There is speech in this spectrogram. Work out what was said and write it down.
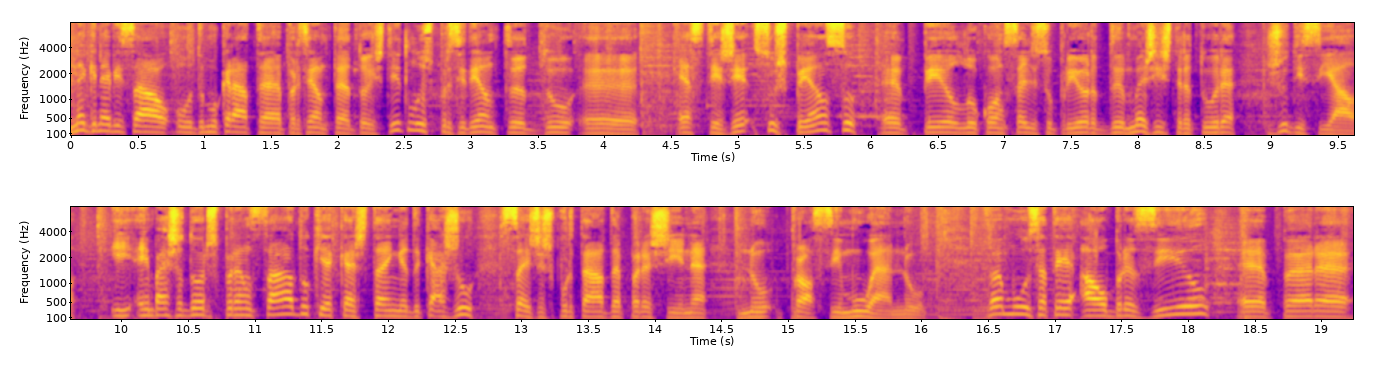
Na Guiné-Bissau, o democrata apresenta dois títulos. Presidente do eh, STG, suspenso eh, pelo Conselho Superior de Magistratura Judicial. E embaixador esperançado que a castanha de caju seja exportada para a China no próximo ano. Vamos até ao Brasil eh, para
